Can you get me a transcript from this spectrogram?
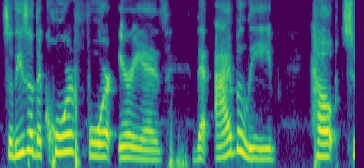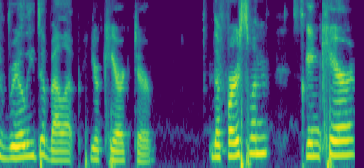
So these are the core four areas that I believe help to really develop your character. The first one, skincare,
